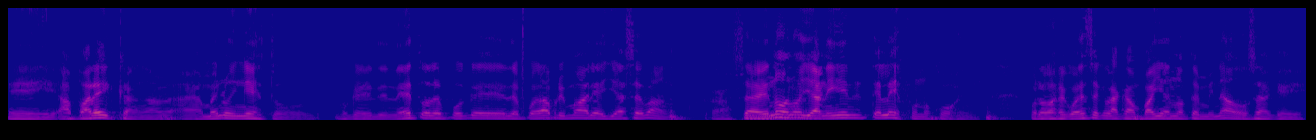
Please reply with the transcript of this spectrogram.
eh, aparezcan, a, a menos en esto, porque en esto después que después de la primaria ya se van. O sea, no, no, ya ni el teléfono cogen. Pero recuerden que la campaña no ha terminado, o sea que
